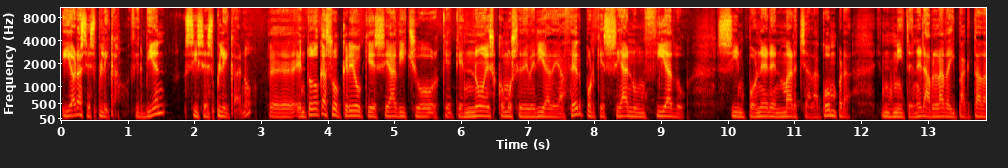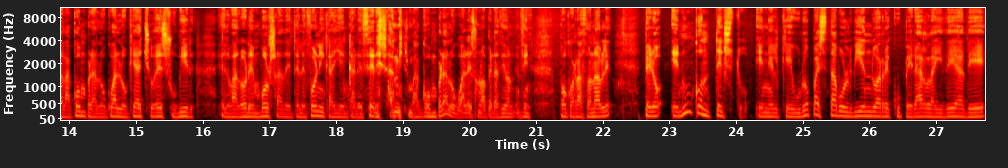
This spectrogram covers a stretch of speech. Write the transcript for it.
y ahora se explica. Es decir, bien si se explica, ¿no? Eh, en todo caso, creo que se ha dicho que, no es como se debería de hacer, porque se ha anunciado sin poner en marcha la compra, ni tener hablada y pactada la compra, lo cual lo que ha hecho es subir el valor en bolsa de Telefónica y encarecer esa misma compra, lo cual es una operación, en fin, poco razonable. Pero en un contexto en el que Europa está volviendo a recuperar la idea de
